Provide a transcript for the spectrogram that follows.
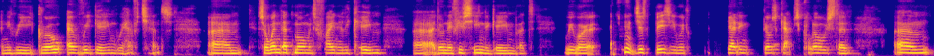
And if we grow every game, we have a chance. Um, so when that moment finally came, uh, I don't know if you've seen the game, but we were just busy with getting those gaps closed. And um,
